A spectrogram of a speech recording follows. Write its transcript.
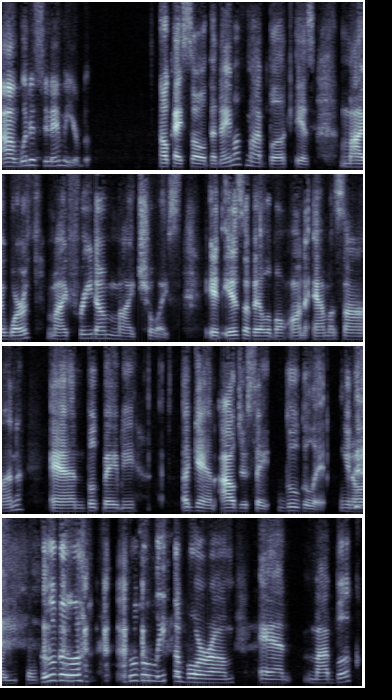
Uh, what is the name of your book? Okay, so the name of my book is My Worth, My Freedom, My Choice. It is available on Amazon and BookBaby. Again, I'll just say Google it. You know, you can Google Google Lisa Borum and my book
